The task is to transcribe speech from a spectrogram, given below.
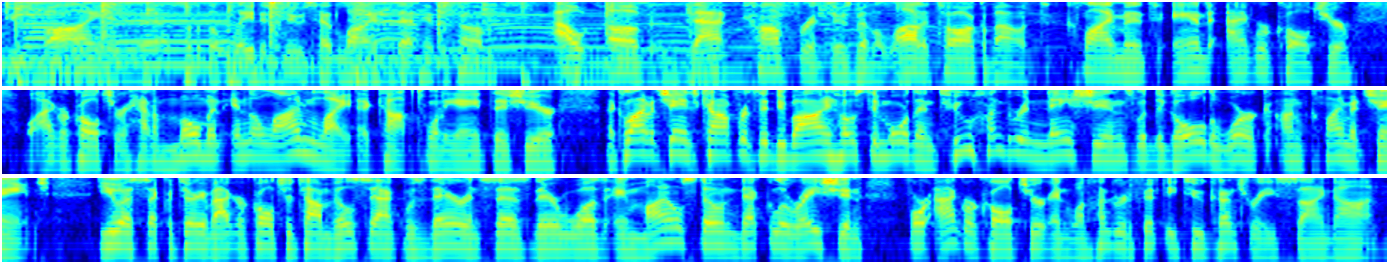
Dubai and uh, some of the latest news headlines that have come out of that conference. There's been a lot of talk about climate and agriculture. Well, agriculture had a moment in the limelight at COP28 this year. The Climate Change Conference in Dubai hosted more than 200 nations with the goal to work on climate change. U.S. Secretary of Agriculture Tom Vilsack was there and says there was a milestone declaration for agriculture and 152 countries signed on.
